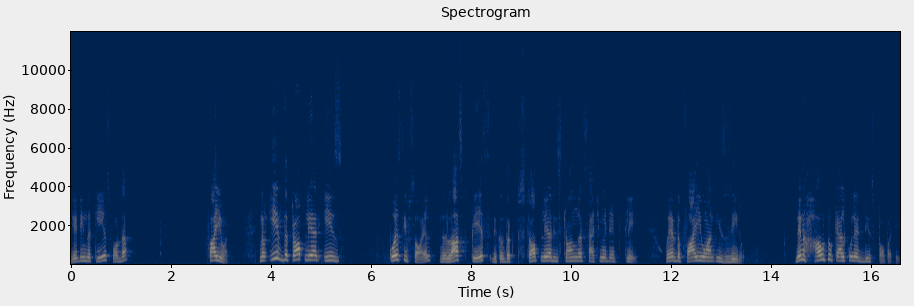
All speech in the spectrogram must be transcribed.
getting the K s for the phi 1. Now, if the top layer is cohesive soil in the last case because the top layer is stronger saturated clay where the phi 1 is 0 then how to calculate these properties?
